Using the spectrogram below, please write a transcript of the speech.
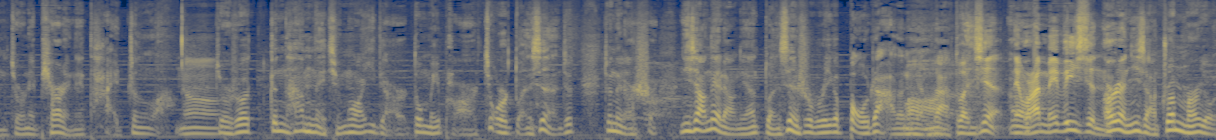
的就是那片儿里那太真了，就是说跟他们那情况一点都没跑，就是短信，就就那点事儿。你想那两年短信是不是一个爆炸的年代？短信那会儿还没微信呢，而且你想专门有。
